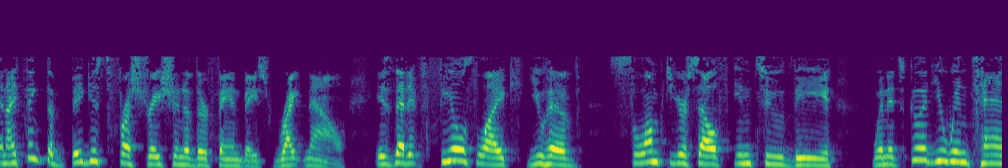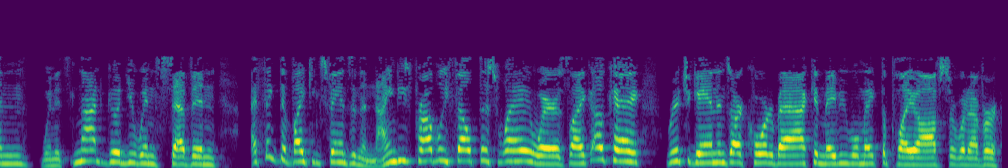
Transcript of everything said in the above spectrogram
And I think the biggest frustration of their fan base right now is that it feels like you have slumped yourself into the when it's good, you win 10. When it's not good, you win 7. I think the Vikings fans in the 90s probably felt this way, where it's like, okay, Rich Gannon's our quarterback, and maybe we'll make the playoffs or whatever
